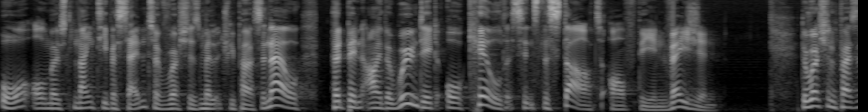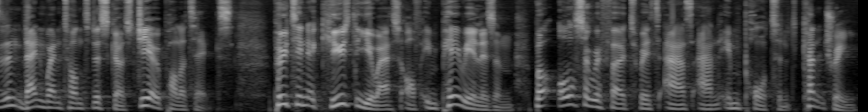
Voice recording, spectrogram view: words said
or almost 90% of Russia's military personnel, had been either wounded or killed since the start of the invasion. The Russian president then went on to discuss geopolitics. Putin accused the US of imperialism, but also referred to it as an important country.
